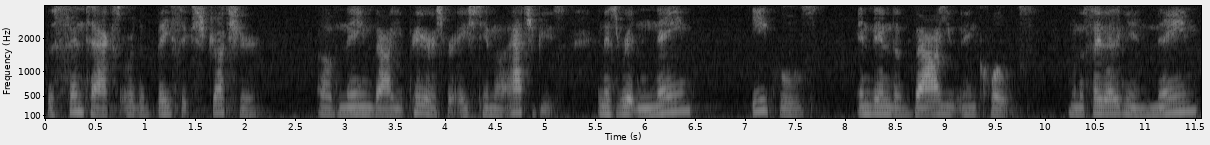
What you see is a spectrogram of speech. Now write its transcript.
the syntax or the basic structure of name value pairs for HTML attributes. And it's written name equals and then the value in quotes. I'm going to say that again. Name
